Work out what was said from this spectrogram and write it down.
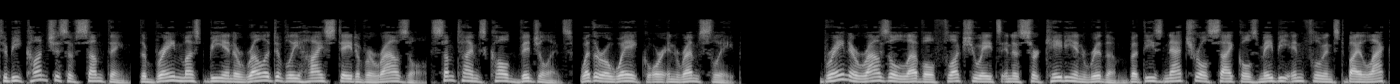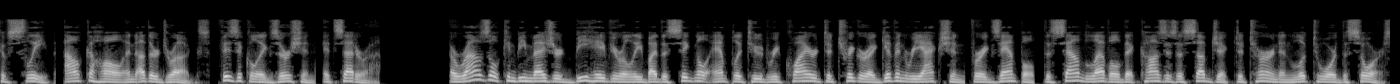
To be conscious of something, the brain must be in a relatively high state of arousal sometimes called vigilance, whether awake or in REM sleep. Brain arousal level fluctuates in a circadian rhythm but these natural cycles may be influenced by lack of sleep, alcohol and other drugs, physical exertion, etc. Arousal can be measured behaviorally by the signal amplitude required to trigger a given reaction for example, the sound level that causes a subject to turn and look toward the source.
